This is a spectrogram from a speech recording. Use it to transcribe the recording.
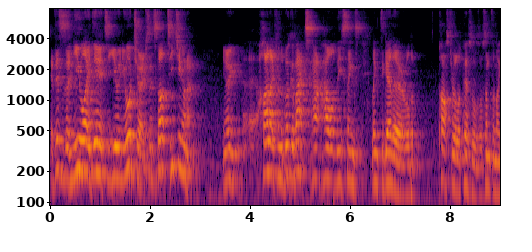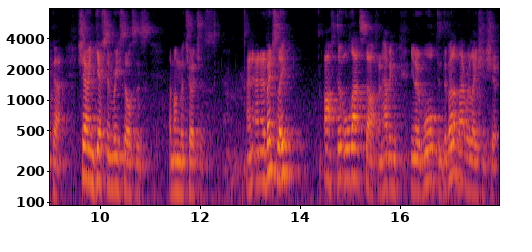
If this is a new idea to you and your church, then start teaching on it. You know, uh, highlight from the book of Acts how, how these things link together, or the pastoral epistles or something like that, sharing gifts and resources among the churches. And, and eventually, after all that stuff and having you know walked and developed that relationship,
